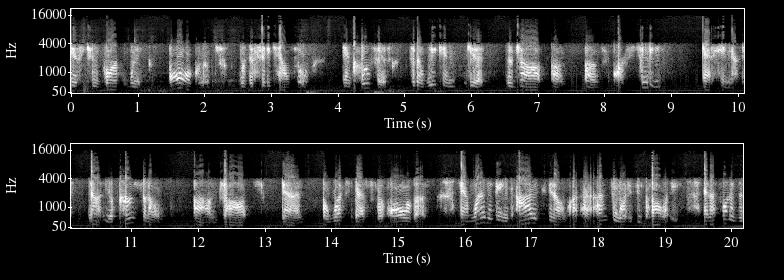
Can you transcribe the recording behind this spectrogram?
is to work with all groups, with the city council inclusive, so that we can get the job of, of our city at hand, not your personal um, jobs done, but what's best for all of us. And one of the things I, you know, I, I'm for is equality, and that's one of the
